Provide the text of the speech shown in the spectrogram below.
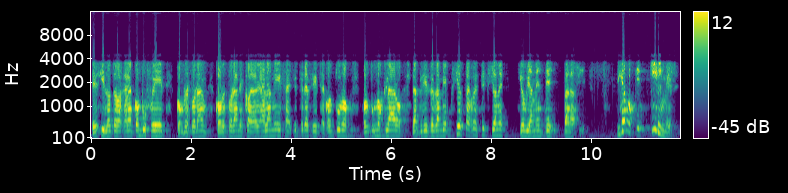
Es decir, no trabajarán con buffet, con, restaurantes con restaurantes a la mesa, etcétera, etcétera, con turnos, con turnos claros, la pileta también, ciertas restricciones que obviamente van así. Digamos que Quilmes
